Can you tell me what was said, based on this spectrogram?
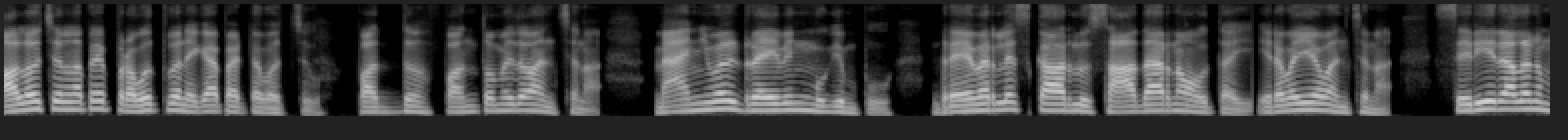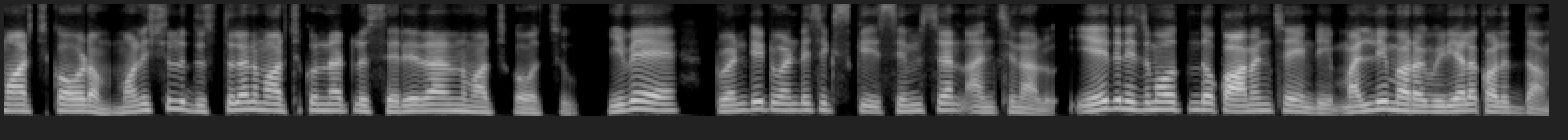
ఆలోచనలపై ప్రభుత్వ నిఘా పెట్టవచ్చు. పద్దు పంతొమ్మిదో అంచనా మాన్యువల్ డ్రైవింగ్ ముగింపు. డ్రైవర్‌లెస్ కార్లు సాధారణం అవుతాయి. ఇరవయ్యో అంచనా శరీరాలను మార్చుకోవడం. మనుషులు దుస్తులను మార్చుకున్నట్లు శరీరాలను మార్చుకోవచ్చు. ఇవే ట్వంటీ ట్వంటీ సిక్స్కి సిమ్సన్ అంచనాలు. ఏది నిజమవుతుందో కామెంట్ చేయండి. మళ్ళీ మరో వీడియోలో కలుద్దాం.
